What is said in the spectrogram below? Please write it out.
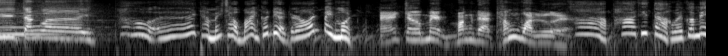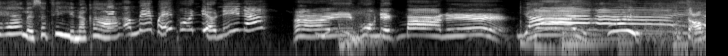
ีจังเลย โธ่เอ้ยทำให้ชาวบ้านเขาเดือดร้อนไปหมด แอบเจอเมฆบังแดดทั้งวันเลยค่ะ ผ้าที่ตากไว้ก็ไม่แห้งเลยสักทีนะคะ เอาเมฆไปให้พ้นเดี๋ยวนี้นะไอ้พวกเด็กบ้านี่ยายเฮ้ยจอม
